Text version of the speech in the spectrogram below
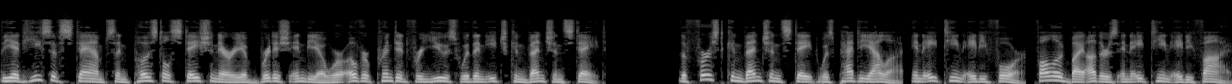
The adhesive stamps and postal stationery of British India were overprinted for use within each convention state. The first convention state was Patiala, in 1884, followed by others in 1885.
